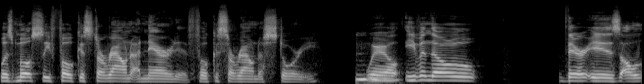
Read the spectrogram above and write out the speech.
was mostly focused around a narrative, focused around a story. Mhm. Well, even though there is a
